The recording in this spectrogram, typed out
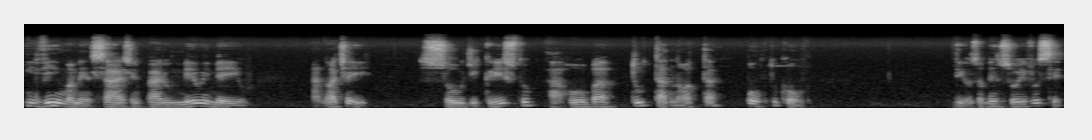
Envie uma mensagem para o meu e-mail. Anote aí soudecristo@tutanota.com. Deus abençoe você.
